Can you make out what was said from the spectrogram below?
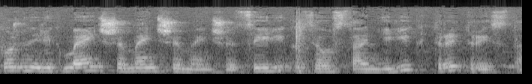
кожен рік менше, менше, менше. Цей рік, це останній рік, 3300.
